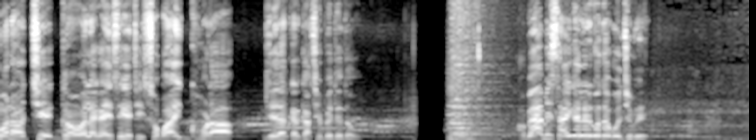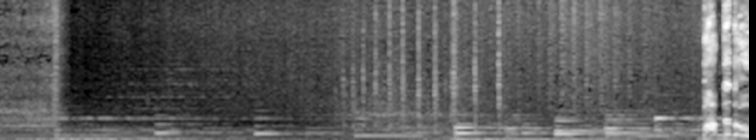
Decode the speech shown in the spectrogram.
মনে হচ্ছে গাঁও এলাকায় এসে গেছি। সবাই ঘোড়া যে যার গাছে বেঁধে দাও। আবে, আমি সাইকেলের কথা বলছি বে। ভাবতে দাও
